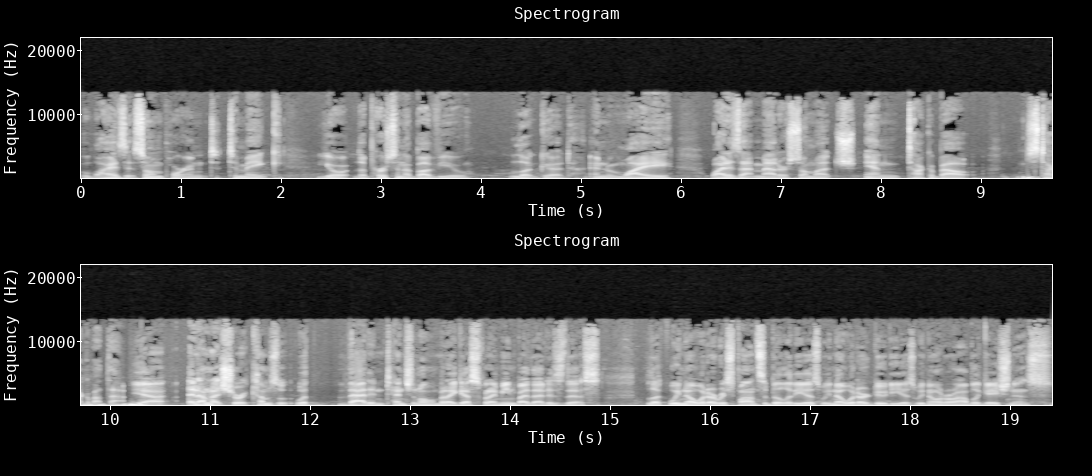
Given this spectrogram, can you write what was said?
why is it so important to make your the person above you look good, and why why does that matter so much? And talk about just talk about that. Yeah, and I'm not sure it comes with, with that intentional, but I guess what I mean by that is this. Look, we know what our responsibility is. We know what our duty is. We know what our obligation is.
